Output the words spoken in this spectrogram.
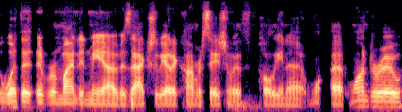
what it reminded me of is actually we had a conversation with Polina at, Wanderu,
